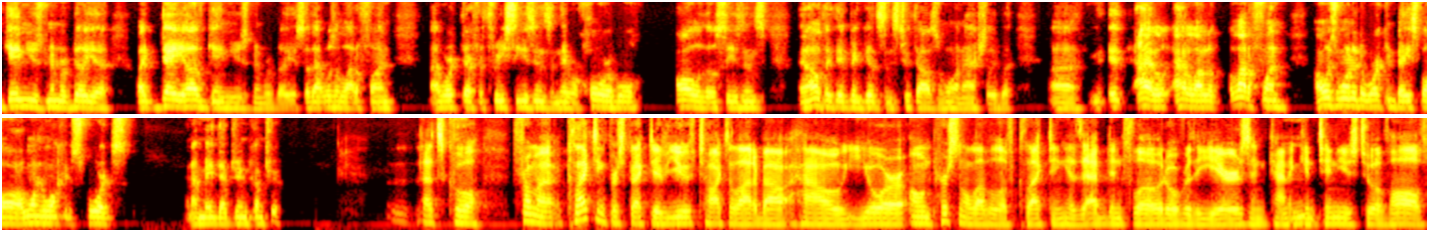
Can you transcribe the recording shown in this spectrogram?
game used memorabilia, like day of game used memorabilia. So that was a lot of fun. I worked there for three seasons and they were horrible all of those seasons. And I don't think they've been good since 2001 actually, but uh, it, I, had a, I had a lot of a lot of fun. I always wanted to work in baseball. I wanted to work in sports, and I made that dream come true. That's cool. From a collecting perspective, you've talked a lot about how your own personal level of collecting has ebbed and flowed over the years and kind of mm-hmm. continues to evolve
